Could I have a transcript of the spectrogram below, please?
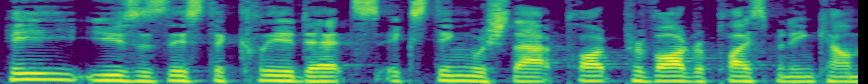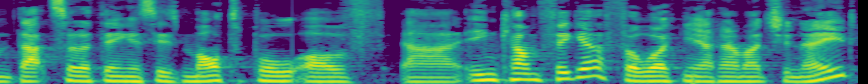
he uses this to clear debts, extinguish that, provide replacement income, that sort of thing is his multiple of uh, income figure for working out how much you need.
